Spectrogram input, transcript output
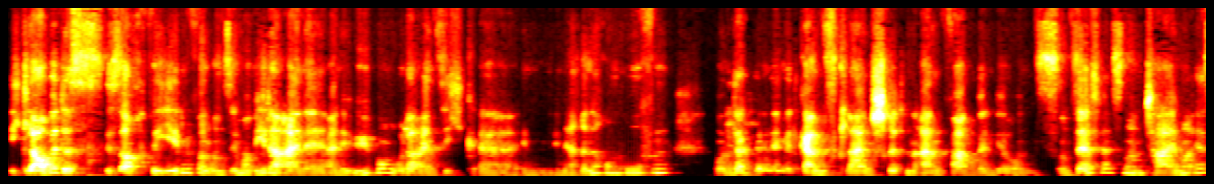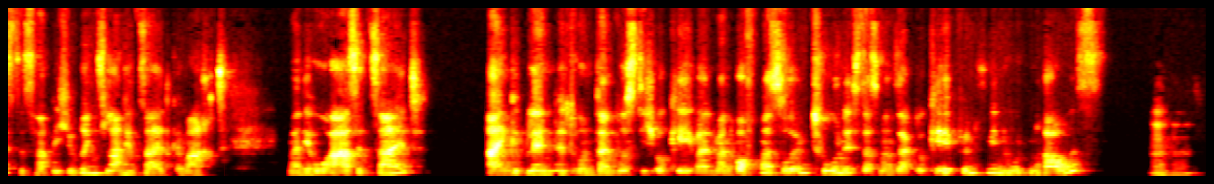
Ich glaube, das ist auch für jeden von uns immer wieder eine, eine Übung oder ein sich äh, in, in Erinnerung rufen. Und mhm. da können wir mit ganz kleinen Schritten anfangen, wenn wir uns, und selbst wenn es nur ein Timer ist, das habe ich übrigens lange Zeit gemacht, meine Oasezeit eingeblendet und dann wusste ich, okay, weil man oftmals so im Ton ist, dass man sagt, okay, fünf Minuten raus mhm.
